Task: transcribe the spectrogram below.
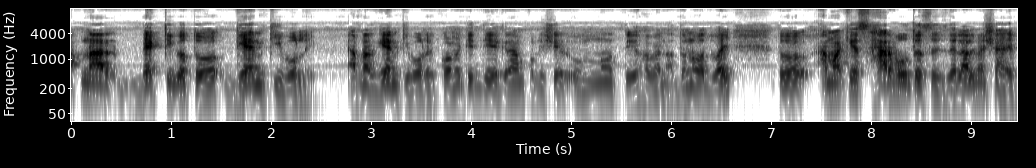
আপনার ব্যক্তিগত জ্ঞান কি বলে? আপনার জ্ঞান কি বলে? কমিটি দিয়ে গ্রাম পুলিশের উন্নতি হবে না। ধন্যবাদ ভাই। তো আমাকে স্যার বলতেছে যে, লালমে সাহেব,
